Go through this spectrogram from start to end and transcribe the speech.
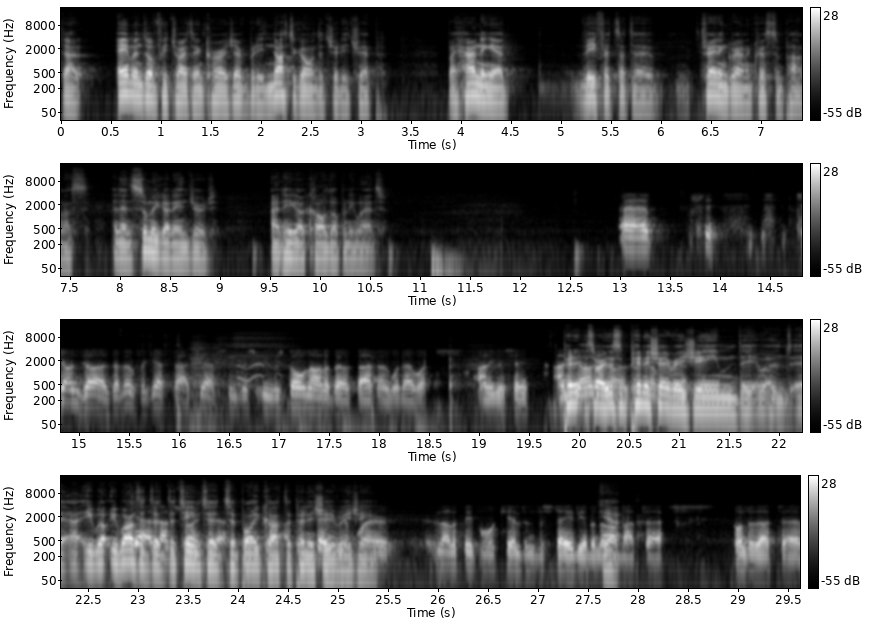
that Eamon Dunphy tried to encourage everybody not to go on the Chile trip by handing out leaflets at the training ground in Crystal Palace, and then somebody got injured, and he got called up and he went. Uh, John Giles, I never forget that. Yes, he was he was going on about that and whatever, and he was saying. Pin- sorry, this is Giles, Pinochet regime. The, uh, he, he wanted Yeah, the, the team right, to, yeah. to boycott Yeah, the Pinochet regime. Where a lot of people were killed in the stadium and all that uh, under that uh,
